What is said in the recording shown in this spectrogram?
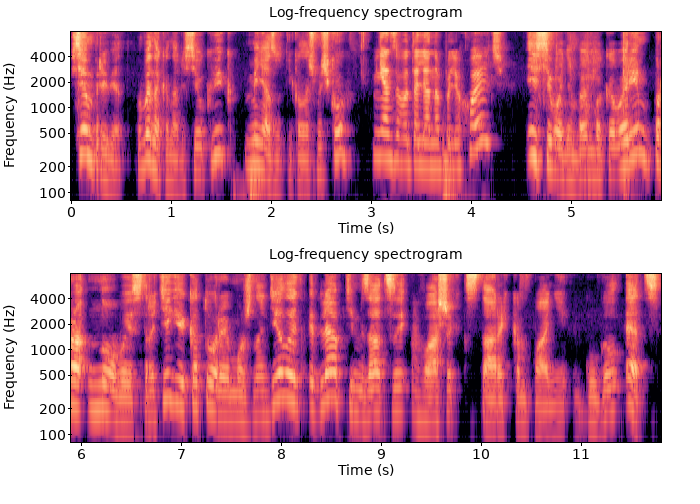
Всем привет! Вы на канале SEO Quick. Меня зовут Николай Шмачков. Меня зовут Алена Полюхович. И сегодня мы поговорим про новые стратегии, которые можно делать для оптимизации ваших старых компаний Google Ads.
